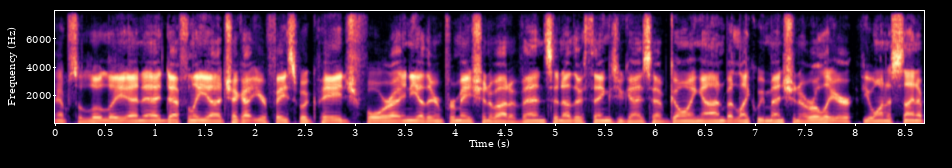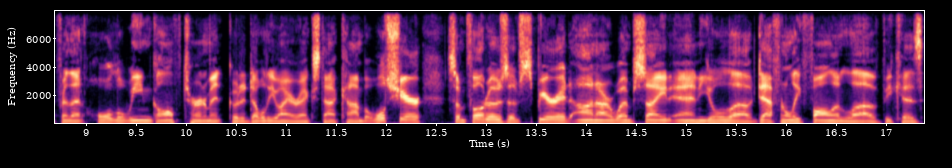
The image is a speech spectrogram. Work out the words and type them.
Absolutely. And uh, definitely uh, check out your Facebook page for uh, any other information about events and other things you guys have going on. But like we mentioned earlier, if you want to sign up for that Halloween golf tournament, go to WIRX.com. But we'll share some photos of Spirit on our website, and you'll uh, definitely fall in love because,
